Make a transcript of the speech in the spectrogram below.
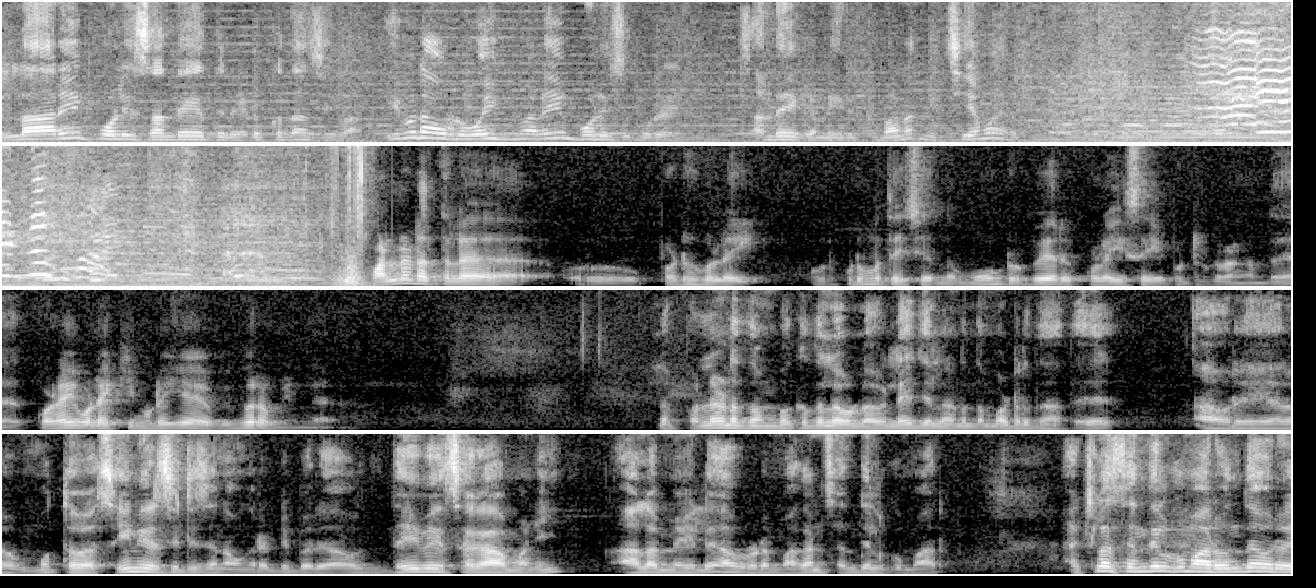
எல்லாரையும் போலீஸ் சந்தேகத்தில் எடுக்க தான் செய்வாங்க. ஈவன் அவரோட ஒய்ஃப் மேலேயும் போலீஸுக்கு ஒரு சந்தேக கண்ணு இருக்குமானா? நிச்சயமாக இருக்கும் பல்லடத்தில் ஒரு படுகொலை ஒரு குடும்பத்தை சேர்ந்த மூன்று பேர் கொலை செய்யப்பட்டிருக்கிறாங்க. அந்த கொலை வழக்கினுடைய விவரம் என்ன? இல்லை பல்லடத்தம் பக்கத்தில் உள்ள வில்லேஜில் நடந்த மர்டர் தான் அது. அவர் மூத்த சீனியர் சிட்டிசன் அவங்க ரெண்டு பேர். அவர் தெய்வ சகாமணி அலமையில் அவரோட மகன் செந்தில்குமார். ஆக்சுவலாக செந்தில்குமார் வந்து அவர்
